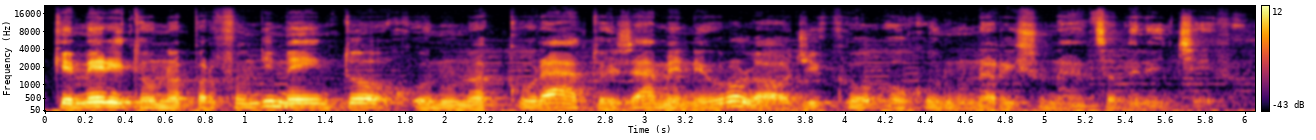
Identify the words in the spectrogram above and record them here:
che meritano un approfondimento con un accurato esame neurologico o con una risonanza dell'encefalo.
